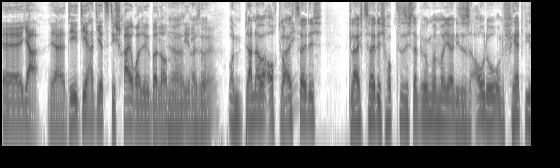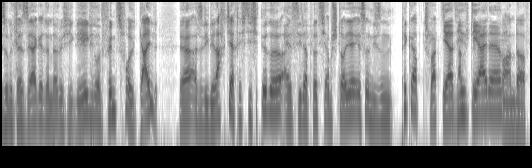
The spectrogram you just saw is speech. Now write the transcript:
Äh, ja, ja, die, die hat jetzt die Schreirolle übernommen. Ja, also, und dann aber auch gleichzeitig Gleichzeitig hockt sie sich dann irgendwann mal ja in dieses Auto und fährt wie so eine Berserkerin da durch die Gegend und findet es voll geil. Ja, also die lacht ja richtig irre, als sie da plötzlich am Steuer ist und diesen Pickup-Truck ja, die, die eine, fahren darf.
